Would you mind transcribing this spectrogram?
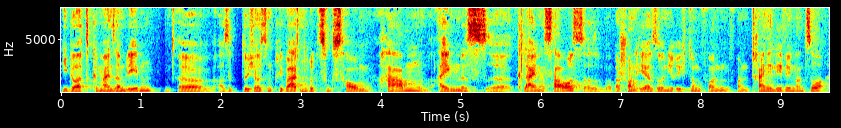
die dort gemeinsam leben, äh, also durchaus einen privaten Rückzugsraum haben, eigenes äh, kleines Haus, also aber schon eher so in die Richtung von, von Tiny Living und so.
